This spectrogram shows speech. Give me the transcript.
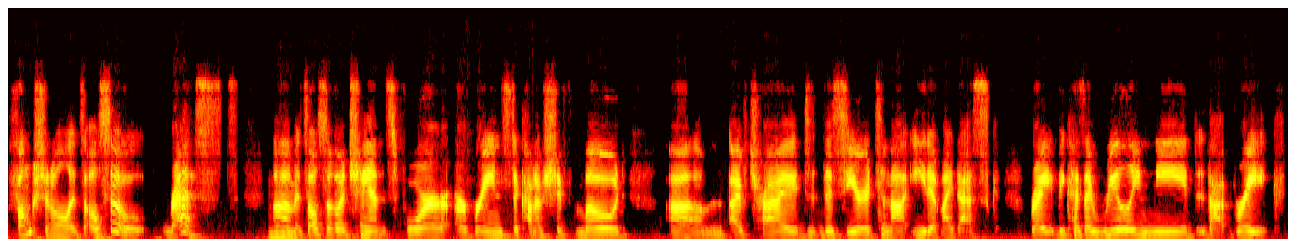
functional, it's also rest. Mm. Um, it's also a chance for our brains to kind of shift mode. Um, I've tried this year to not eat at my desk, right? Because I really need that break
